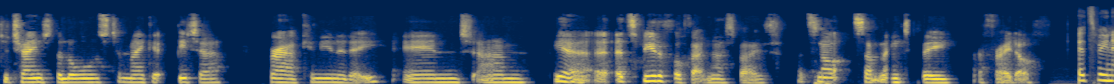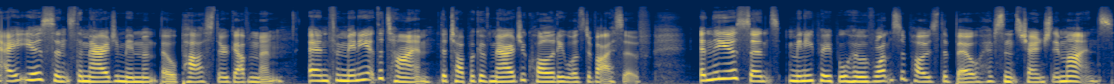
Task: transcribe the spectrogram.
to change the laws to make it better for our community, and um, yeah, it's beautiful thing, I suppose. It's not something to be afraid of. It's been eight years since the Marriage Amendment Bill passed through government, and for many at the time, the topic of marriage equality was divisive. In the years since, many people who have once opposed the bill have since changed their minds,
